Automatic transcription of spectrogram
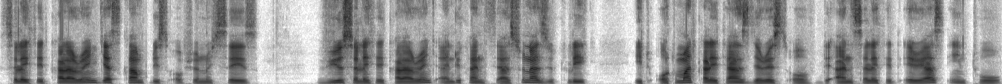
selected color range, just come to this option which says view selected color range. And you can see as soon as you click, it automatically turns the rest of the unselected areas into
